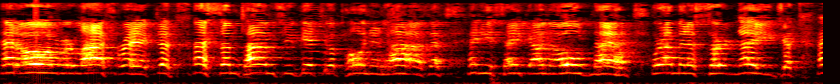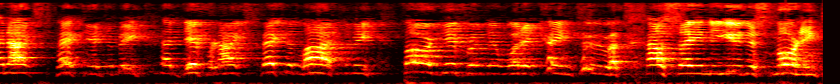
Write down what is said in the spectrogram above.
had all of her life wrecked. Uh, sometimes you get to a point in life uh, and you think, I'm old now, or I'm in a certain age, uh, and I expect it to be different. I expected life to be far different than what it came to. I was saying to you this morning,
